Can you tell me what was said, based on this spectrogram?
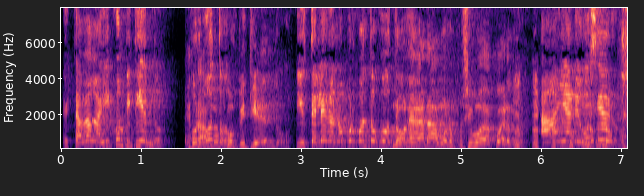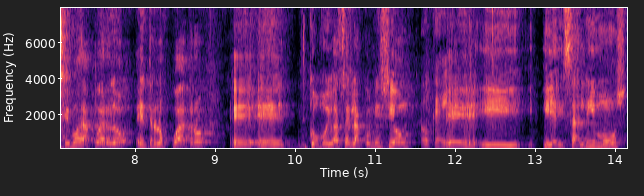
Estaban ahí compitiendo. Estamos compitiendo. ¿Y usted le ganó por cuántos votos? No le ganamos, nos pusimos de acuerdo. ah, ya negociaron. Nos, pusimos de acuerdo entre los cuatro eh, eh, cómo iba a ser la comisión. Ok. Eh, y, y salimos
